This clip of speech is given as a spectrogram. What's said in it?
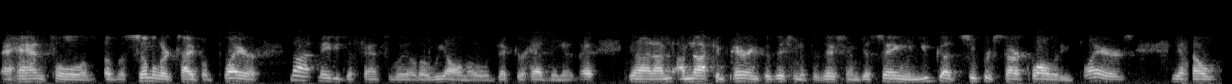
a handful of, of a similar type of player, not maybe defensively, although we all know what Victor Hedman is. You know, and I'm, I'm not comparing position to position. I'm just saying when you've got superstar quality players, you know,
